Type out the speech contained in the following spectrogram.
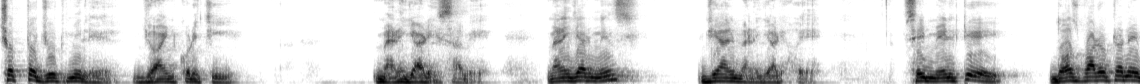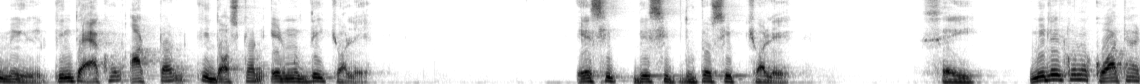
ছোট্ট জুট মিলে জয়েন করেছি ম্যানেজার হিসাবে। ম্যানেজার মিন্স জেয়াল ম্যানেজার হয়ে। সেই মেলটি দশ বারো টনের মিল, কিন্তু এখন আট টন কি দশ টন এর মধ্যেই চলে। এ শিপ, বি শিপ, দুটো শিপ চলে। সেই মিলের কোনো কোয়ার্টার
